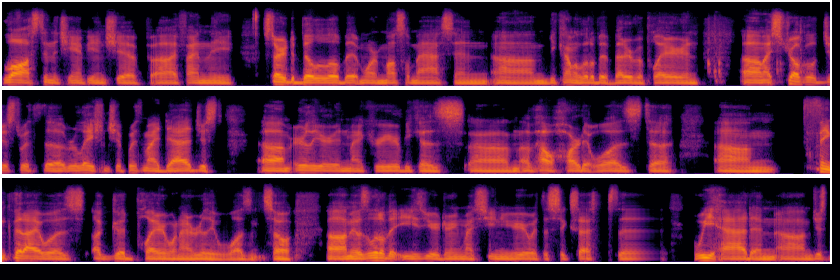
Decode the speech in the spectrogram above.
lost in the championship, uh, I finally started to build a little bit more muscle mass and um, become a little bit better of a player. And um, I struggled just with the relationship with my dad just um, earlier in my career because um, of how hard it was to um, think that I was a good player when I really wasn't. So um, it was a little bit easier during my senior year with the success that we had and um, just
